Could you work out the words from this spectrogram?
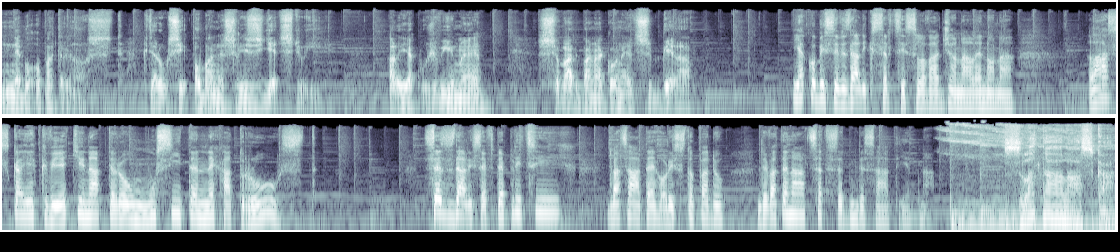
nebo opatrnost, kterou si oba nesli z dětství. Ale jak už víme, svatba nakonec byla. Jako by si vzali k srdci slova Johna Lennona. Láska je květina, kterou musíte nechat růst. Sezdali se v Teplicích 20. listopadu 1971. Zlatá láska.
